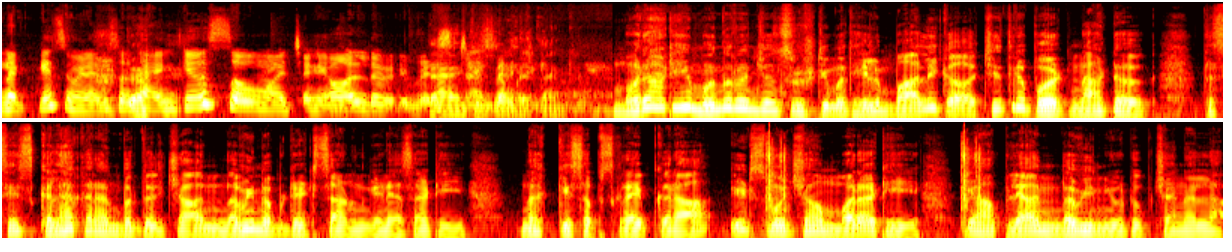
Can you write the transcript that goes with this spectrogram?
नक्कीच मिळेल. So thank you so much आणि all the very best thank you so much thank you Marathi मनोरंजन सृष्टीमधील मालिका चित्रपट नाटक तसेच कलाकारांबद्दलच्या नवीन अपडेट्स जाणून घेण्यासाठी नक्की सबस्क्राईब करा. इट्स मज्जा मराठी या आपल्या नवीन यूट्यूब चॅनलला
